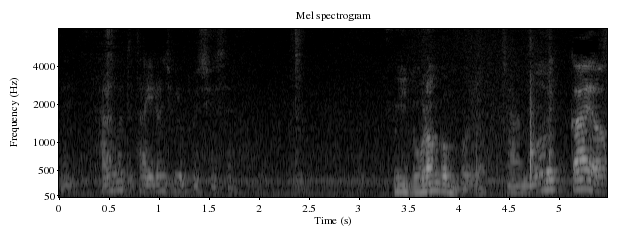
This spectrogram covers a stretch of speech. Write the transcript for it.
네, 다른 것도 다 이런 식으로 볼 수 있어요. 여기 노란 건 뭐예요? 자, 뭘까요?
